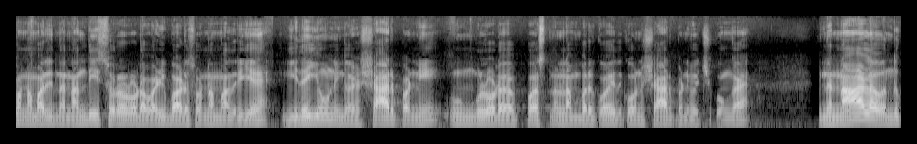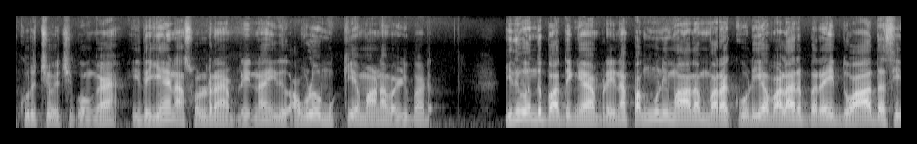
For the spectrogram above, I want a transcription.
சொன்ன மாதிரி இந்த நந்தீஸ்வரரோட வழிபாடு சொன்ன மாதிரியே இதையும் நீங்கள் ஷேர் பண்ணி உங்களோட பர்சனல் நம்பருக்கோ இதுக்கோ ஒன்று ஷேர் பண்ணி வச்சுக்கோங்க. இந்த நாளை வந்து குறித்து வச்சுக்கோங்க. இதை ஏன் நான் சொல்கிறேன் அப்படின்னா இது அவ்வளோ முக்கியமான வழிபாடு. இது வந்து பார்த்திங்க அப்படின்னா பங்குனி மாதம் வரக்கூடிய வளர்பிறை துவாதசி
